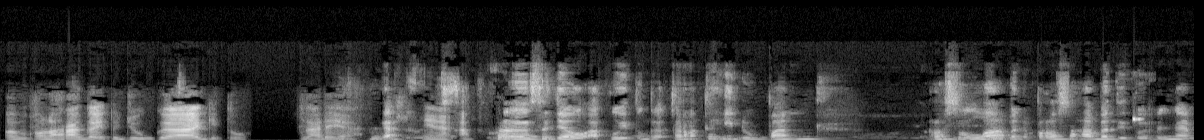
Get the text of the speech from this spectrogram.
um, olahraga itu juga gitu. Nggak ada ya? Nggak. Ya aku... sejauh aku itu nggak. Karena kehidupan Rasulullah dan para sahabat itu dengan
